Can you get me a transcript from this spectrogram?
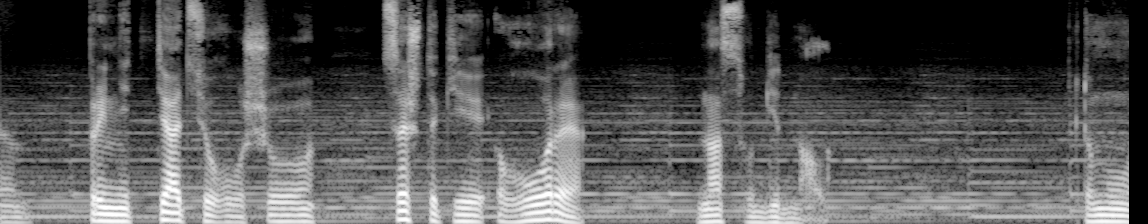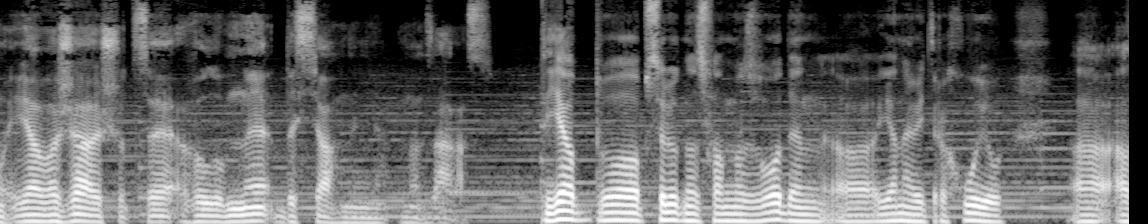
е, прийняття цього, що все ж таки горе нас об'єднало. Тому я вважаю, що це головне досягнення на зараз. Я б абсолютно з вами згоден. Е, Я навіть рахую, а, а,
